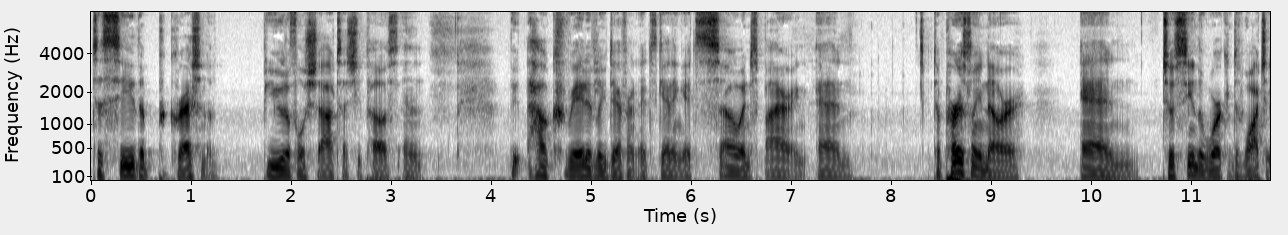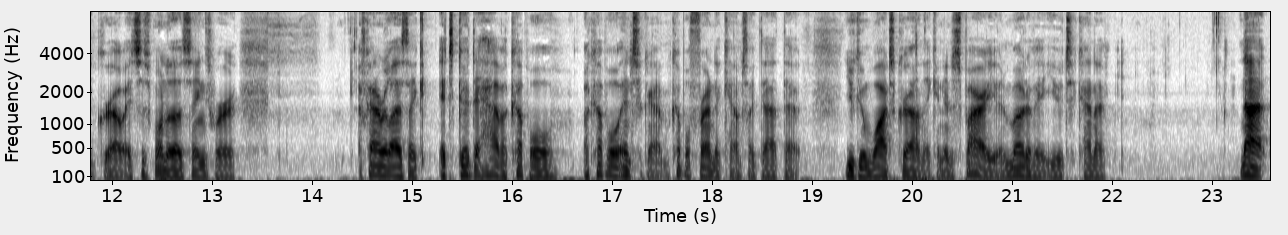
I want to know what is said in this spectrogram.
to see the progression of beautiful shots that she posts and how creatively different it's getting, it's so inspiring. And to personally know her and to see the work and to watch it grow. It's just one of those things where I've kind of realized like it's good to have a couple a couple Instagram, a couple friend accounts like that that you can watch grow and they can inspire you and motivate you to kind of not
